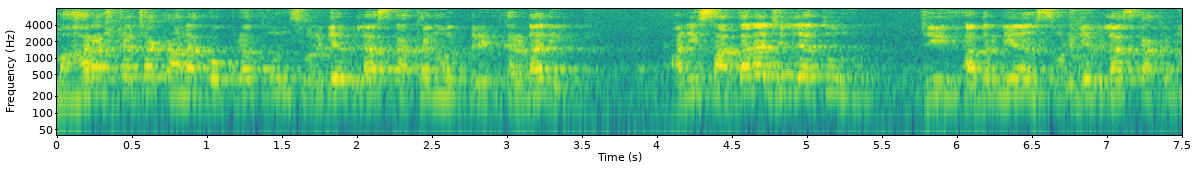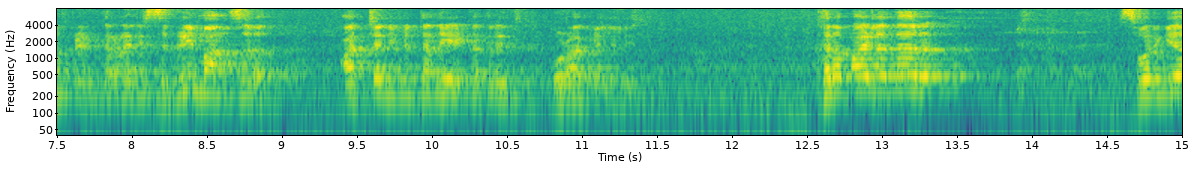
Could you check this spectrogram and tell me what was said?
महाराष्ट्राच्या कानाकोपऱ्यातून स्वर्गीय विलास काकांवर प्रेम करणारी आणि सातारा जिल्ह्यातून जी आदरणीय स्वर्गीय विलास काकांवर प्रेम करणारी सगळी माणसं आजच्या निमित्ताने एकत्रित गोळा केलेली आहेत. खरं पाहिलं तर स्वर्गीय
